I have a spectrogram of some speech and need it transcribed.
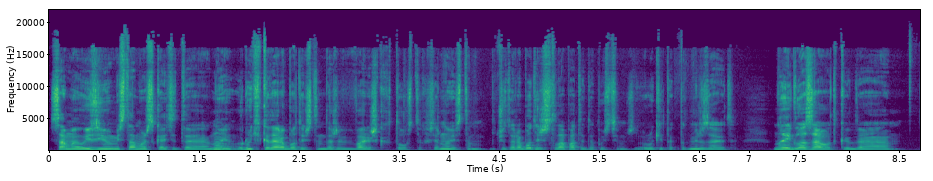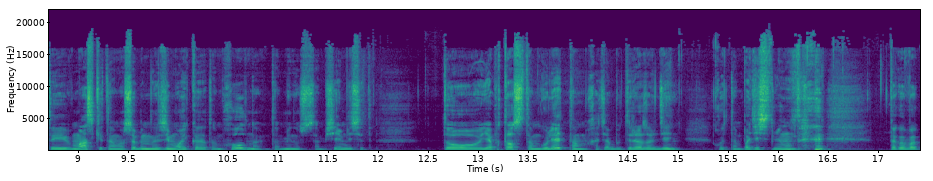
самые уязвимые места, можно сказать, это, ну, руки, когда работаешь, там даже в варежках толстых, все равно, если там что-то работаешь с лопатой, допустим, руки так подмерзают. Ну и глаза, вот, когда ты в маске, там, особенно зимой, когда там холодно, там минус там, 70, то я пытался там гулять там хотя бы три раза в день, хоть там по 10 минут. Такой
